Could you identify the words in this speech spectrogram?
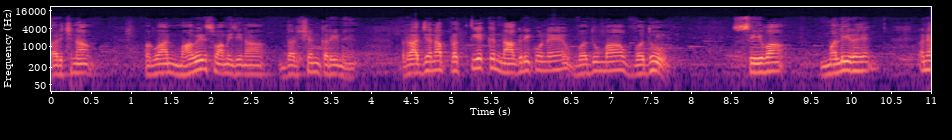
અર્ચના, ભગવાન મહાવીર સ્વામીજીના દર્શન કરીને રાજ્યના પ્રત્યેક નાગરિકોને વધુમાં વધુ સેવા મળી રહે અને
